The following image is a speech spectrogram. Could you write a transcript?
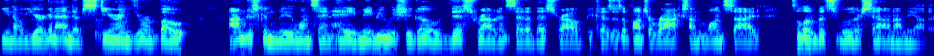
you know you're going to end up steering your boat. I'm just going to be the one saying, hey, maybe we should go this route instead of this route because there's a bunch of rocks on one side. It's a little bit smoother sailing on the other.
